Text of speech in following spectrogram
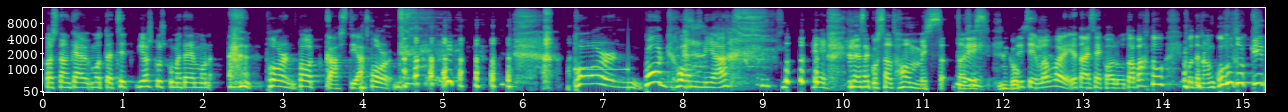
koskaan käy, mutta sit joskus kun mä teen mun porn podcastia, porn, porn, pod-hommia, Hei. Yleensä kun sä oot hommissa. Tai niin, siis, niin kuin, niin silloin voi jotain sekoilua tapahtuu, kuten on kuultukin.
